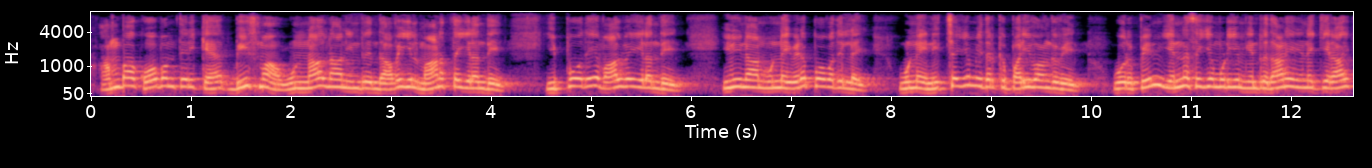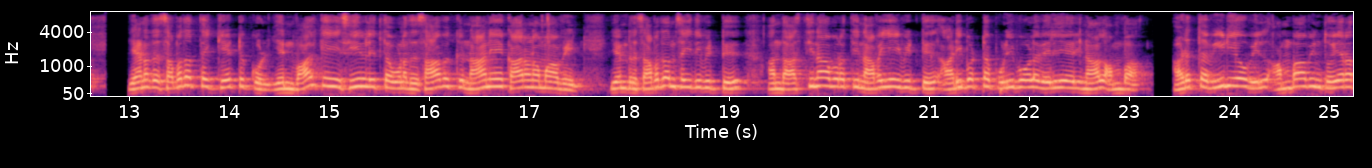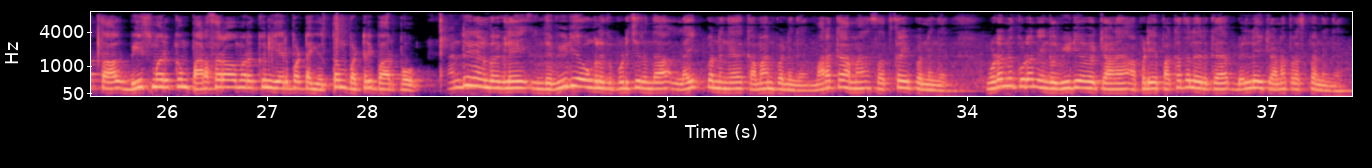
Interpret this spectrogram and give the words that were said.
அம்பா கோபம் தெரிக்க பீஷ்மா உன்னால் நான் இன்று இந்த அவையில் மானத்தை இழந்தேன். இப்போதே வாழ்வை இழந்தேன். இனி நான் உன்னை விடப்போவதில்லை உன்னை நிச்சயம் இதற்கு பழி வாங்குவேன். ஒரு பெண் என்ன செய்ய முடியும் என்று தானே நினைக்கிறாய்? எனது சபதத்தை கேட்டுக்கொள். என் வாழ்க்கையை சீரழித்த உனது சாவுக்கு நானே காரணமாவேன் என்று சபதம் செய்துவிட்டு அந்த அஸ்தினாபுரத்தின் அவையை விட்டு அடிபட்ட புலி போல வெளியேறினாள் அம்பா. அடுத்த வீடியோவில் அம்பாவின் துயரத்தால் பீஷ்மருக்கும் பரசராமருக்கும் ஏற்பட்ட யுத்தம் பற்றி பார்ப்போம். நன்றி நண்பர்களே இந்த வீடியோ உங்களுக்கு பிடிச்சிருந்தா லைக் பண்ணுங்கள் கமெண்ட் பண்ணுங்கள் மறக்காமல் சப்ஸ்கிரைப் பண்ணுங்கள் உடனுக்குடன் எங்கள் வீடியோவை காண அப்படியே பக்கத்தில் இருக்க பெல் ஐக்கான ப்ரெஸ் பண்ணுங்கள்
